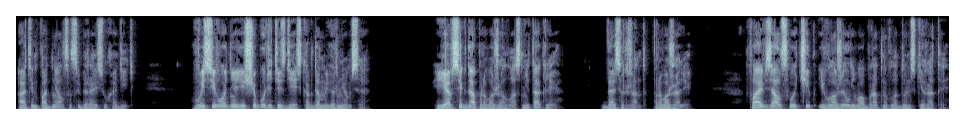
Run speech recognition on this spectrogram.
Атин поднялся, собираясь уходить. Вы сегодня еще будете здесь, когда мы вернемся? Я всегда провожал вас, не так ли? Да, сержант, провожали. Фай взял свой чип и вложил его обратно в ладонь Скираты.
